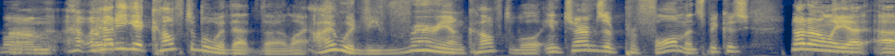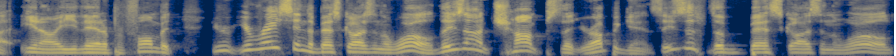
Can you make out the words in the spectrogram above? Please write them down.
Well, um, how, how do you get comfortable with that though? Like, I would be very uncomfortable in terms of performance because not only uh, uh, you know are you there to perform, but you're you're racing the best guys in the world. These aren't chumps that you're up against. These are the best guys in the world,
